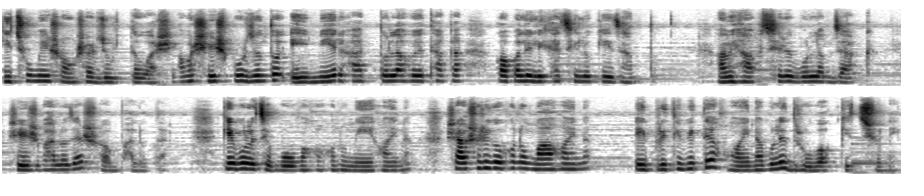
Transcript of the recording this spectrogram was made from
কিছু মেয়ে সংসার জুড়তেও আসে। আমার শেষ পর্যন্ত এই মেয়ের হাত তোলা হয়ে থাকা কপালে লেখা ছিল কে জানতো? আমি হাঁপ ছেড়ে বললাম, যাক, শেষ ভালো যার, সব ভালো তার। কে বলেছে বৌমা কখনো মেয়ে হয় না? শাশুড়ি কখনো মা হয় না? এই পৃথিবীতে হয় না বলে ধ্রুবক কিচ্ছু নেই।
